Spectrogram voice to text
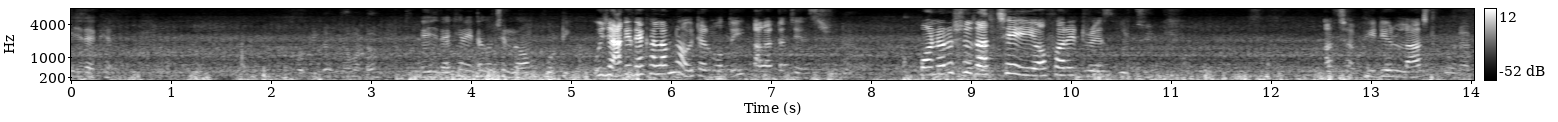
এই দেখেন। এই যে দেখেন এটা হচ্ছে লং কোটি। ওই যে আগে দেখালাম না ওইটার মতোই কালারটা চেঞ্জ শুধু পনেরোশো যাচ্ছে এই অফারের ড্রেসগুলো বুঝছি। আচ্ছা ভিডিওর লাস্ট প্রোডাক্ট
